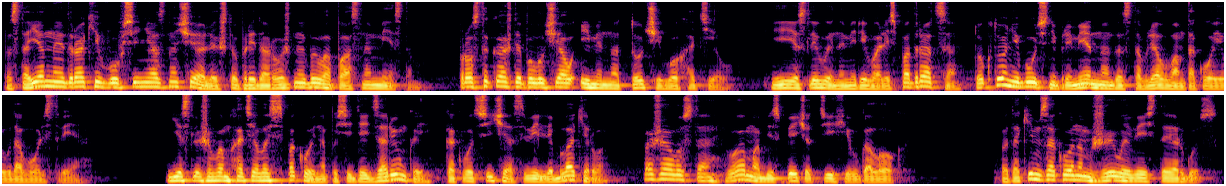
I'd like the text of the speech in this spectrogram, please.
Постоянные драки вовсе не означали, что придорожный был опасным местом. Просто каждый получал именно то, чего хотел. И если вы намеревались подраться, то кто-нибудь непременно доставлял вам такое удовольствие. Если же вам хотелось спокойно посидеть за рюмкой, как вот сейчас Вилли Блакеру, пожалуйста, вам обеспечат тихий уголок. По таким законам жил и весь Тергус.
